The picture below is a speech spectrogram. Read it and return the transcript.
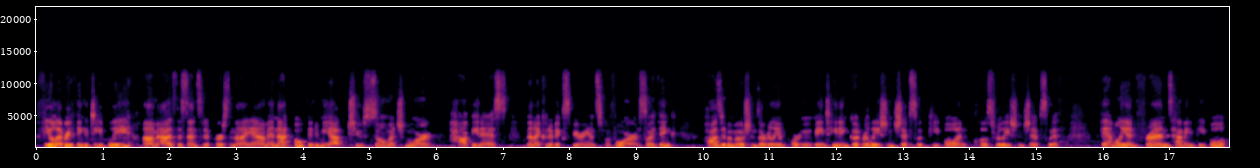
feel everything deeply um, as the sensitive person that I am. And that opened me up to so much more happiness than I could have experienced before. So I think positive emotions are really important. Maintaining good relationships with people and close relationships with family and friends, having people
